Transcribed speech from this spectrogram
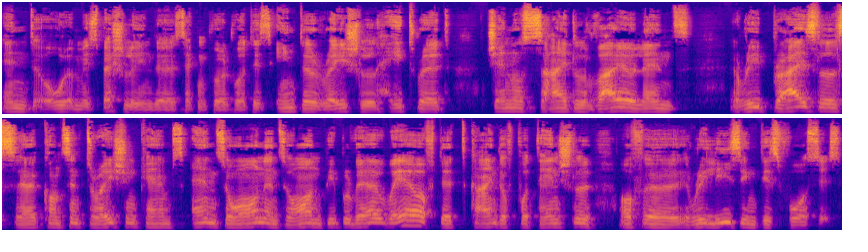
and um, especially in the Second World War, this interracial hatred, genocidal violence, reprisals, uh, concentration camps, and so on and so on. People were aware of that kind of potential of uh, releasing these forces.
